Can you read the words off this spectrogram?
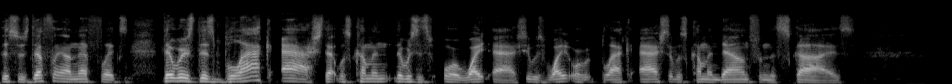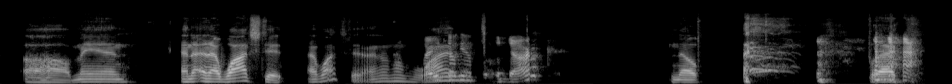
this was definitely on Netflix. There was this black ash that was coming. There was this or white ash. It was white or black ash that was coming down from the skies. Oh man, and and I watched it. I watched it. I don't know why. are you talking about The Dark? No, black.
